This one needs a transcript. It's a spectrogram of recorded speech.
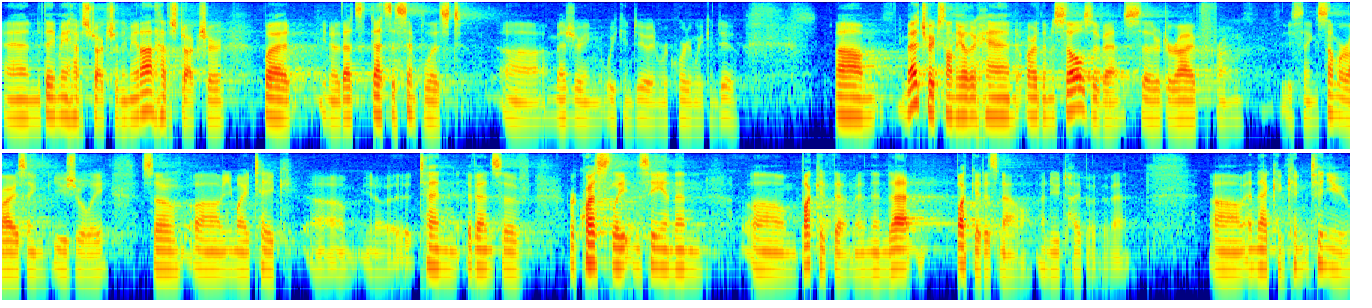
And they may have structure, they may not have structure, but you know, that's, that's the simplest uh, measuring we can do and recording we can do. Um, metrics, on the other hand, are themselves events that are derived from these things, summarizing usually. So uh, you might take um, you know, 10 events of request latency and then um, bucket them, and then that bucket is now a new type of event. Um, and that can continue,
